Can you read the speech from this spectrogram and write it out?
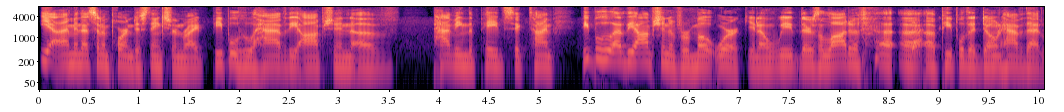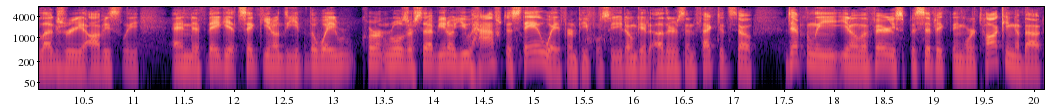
Yeah, I mean, that's an important distinction, right? People who have the option of having the paid sick time. People who have the option of remote work, you know, we there's a lot of uh, uh, uh, people that don't have that luxury, obviously. And if they get sick, you know, the the way current rules are set up, you know, you have to stay away from people so you don't get others infected. So definitely, you know, a very specific thing we're talking about.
